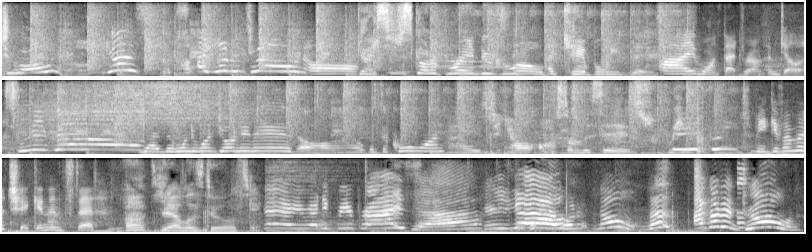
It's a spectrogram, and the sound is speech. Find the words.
Drone. Drone? Yes! I got a drone! Oh. Guys, he just got a brand new drone. I can't believe this. I want that drone. I'm jealous. Sweet drone! Guys, I wonder what drone it is. Oh, I hope it's a cool one. Guys, check out how awesome this is. Sweet. Should we give him a chicken instead? yeah, let's do it. Let's do it. Hey, are you ready for your prize? Yeah? Here you go! What- no, that, I got a drone!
